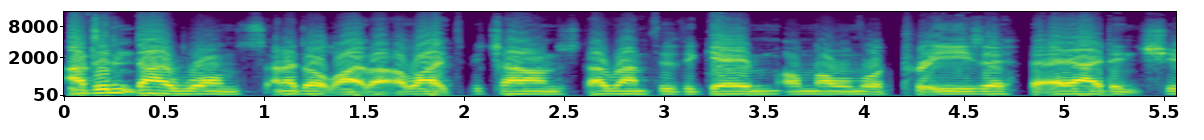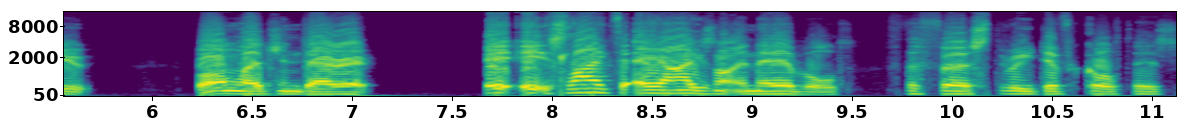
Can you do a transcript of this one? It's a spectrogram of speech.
I didn't die once, and I don't like that. I like to be challenged. I ran through the game on normal mode pretty easy. The AI didn't shoot, but on legendary, it, it's like the AI is not enabled for the first three difficulties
